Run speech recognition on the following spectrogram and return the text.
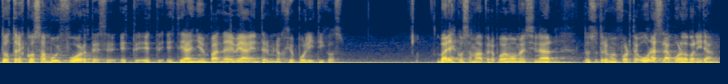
dos, tres cosas muy fuertes eh, este, este- este año en pandemia en términos geopolíticos. Varias cosas más, pero podemos mencionar dos o tres muy fuertes. Una es el acuerdo con Irán.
